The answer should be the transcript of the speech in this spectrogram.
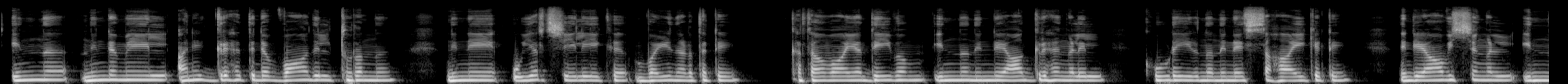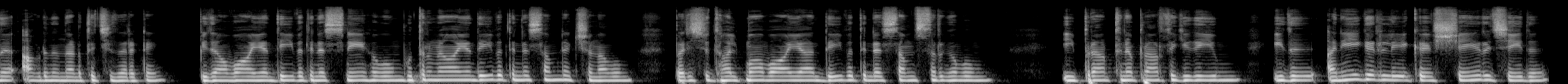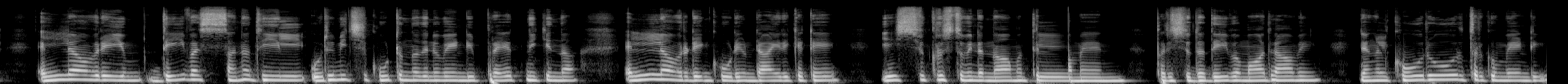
ഇന്ന് നിന്റെ മേൽ അനുഗ്രഹത്തിന്റെ വാതിൽ തുറന്ന് നിന്നെ ഉയർച്ചയിലേക്ക് വഴി നടത്തട്ടെ. കർത്താവായ ദൈവം ഇന്ന് നിന്റെ ആഗ്രഹങ്ങളിൽ കൂടെയിരുന്ന് നിന്നെ സഹായിക്കട്ടെ. നിന്റെ ആവശ്യങ്ങൾ ഇന്ന് അവിടുന്ന് നടത്തിച്ചു തരട്ടെ. പിതാവായ ദൈവത്തിന്റെ സ്നേഹവും പുത്രനായ ദൈവത്തിന്റെ സംരക്ഷണവും പരിശുദ്ധാത്മാവായ ദൈവത്തിന്റെ സംസർഗവും ഈ പ്രാർത്ഥന പ്രാർത്ഥിക്കുകയും ഇത് അനേകരിലേക്ക് ഷെയർ ചെയ്ത് എല്ലാവരെയും ദൈവസന്നദ്ധിയിൽ ഒരുമിച്ച് കൂട്ടുന്നതിനു വേണ്ടി പ്രയത്നിക്കുന്ന എല്ലാവരുടെയും കൂടെ ഉണ്ടായിരിക്കട്ടെ. യേശു ക്രിസ്തുവിന്റെ നാമത്തിൽ അമേൻ പരിശുദ്ധ ദൈവമാതാവേ ഞങ്ങൾക്ക് ഓരോരുത്തർക്കും വേണ്ടി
